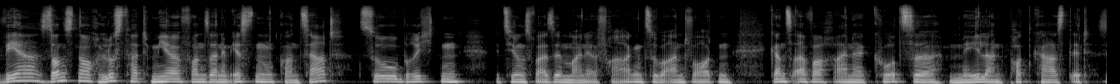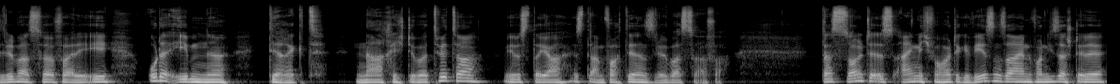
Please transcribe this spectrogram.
Wer sonst noch Lust hat, mir von seinem ersten Konzert zu berichten, beziehungsweise meine Fragen zu beantworten, ganz einfach eine kurze Mail an podcast.silbersurfer.de oder eben eine Direktnachricht über Twitter. Wie wisst ihr ja, ist einfach der Silbersurfer. Das sollte es eigentlich für heute gewesen sein. Von dieser Stelle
